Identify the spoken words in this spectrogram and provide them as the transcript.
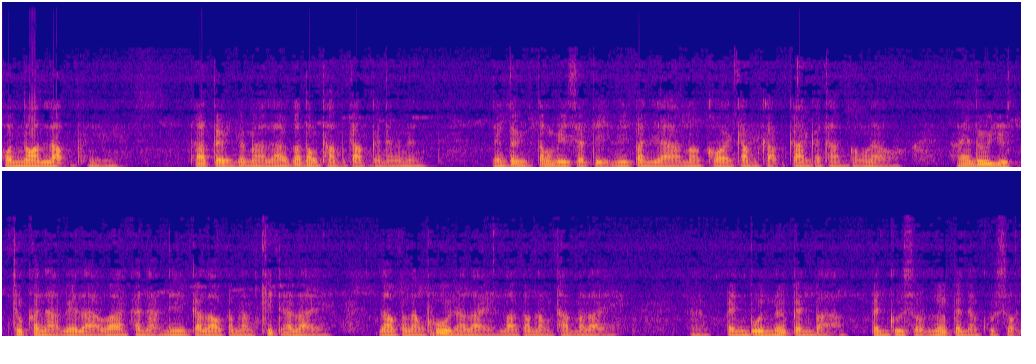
คนนอนหลับ ถ้าตื่นขึ้นมาแล้วก็ต้องทำกรรมกันทั้งนั้น นั้นต้องต้องมีสติมีปัญญามาคอยกำกับการกระทำของเรา ให้รู้หยุดทุกขณะเวลาว่าขณะนี้ก็เรากำลังคิดอะไร เรากำลังพูดอะไร เรากำลังทำอะไร เป็นบุญหรือเป็นบาป เป็นกุศลหรือเป็นอกุศล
